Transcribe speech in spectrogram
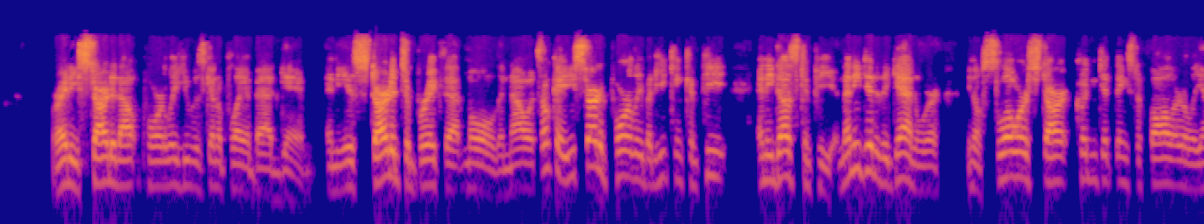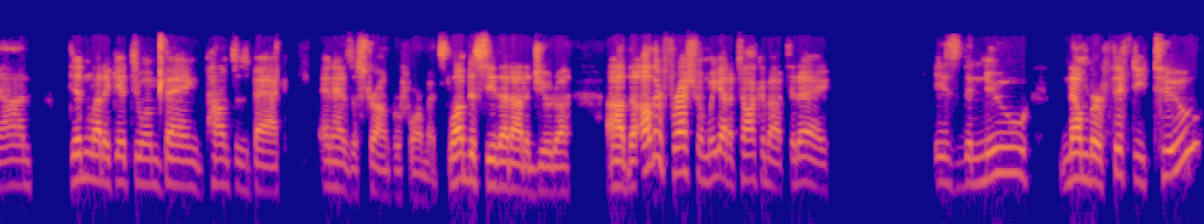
right? He started out poorly, he was going to play a bad game. And he has started to break that mold. And now it's okay, he started poorly, but he can compete and he does compete. And then he did it again where, you know, slower start, couldn't get things to fall early on, didn't let it get to him, bang, pounces back and has a strong performance. Love to see that out of Judah. Uh, the other freshman we got to talk about today is the new number 52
